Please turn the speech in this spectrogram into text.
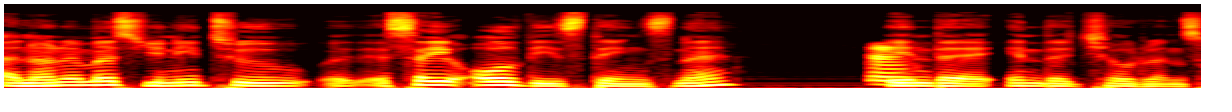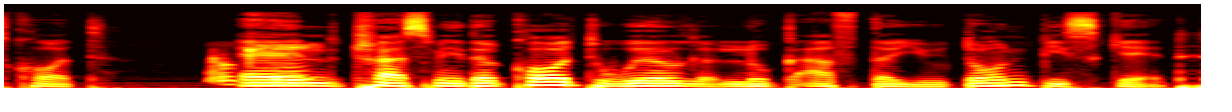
Anonymous, you need to uh, say all these things, ne? Mm. In the in the children's court. Okay. And trust me, the court will look after you. Don't be scared.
